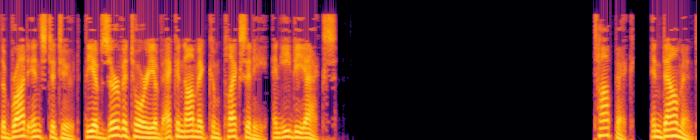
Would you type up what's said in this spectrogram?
the Broad Institute, the Observatory of Economic Complexity, and EDX. Endowment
